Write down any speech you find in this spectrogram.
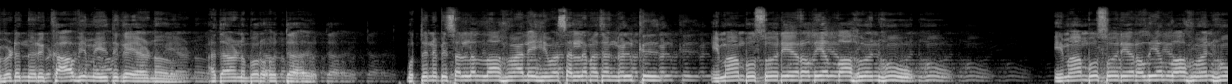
അവിടുന്ന് ഒരു കാവ്യം എഴുതുകയാണ്. അതാണ് ബുർഉദ്ദ മുത്തുനബി സല്ലല്ലാഹു അലൈഹി വസല്ലമ തങ്ങൾക്ക് ഇമാം ബുസൂരി റളിയല്ലാഹു അൻഹു ഇമാം ബുസൂരി റളിയല്ലാഹു അൻഹു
